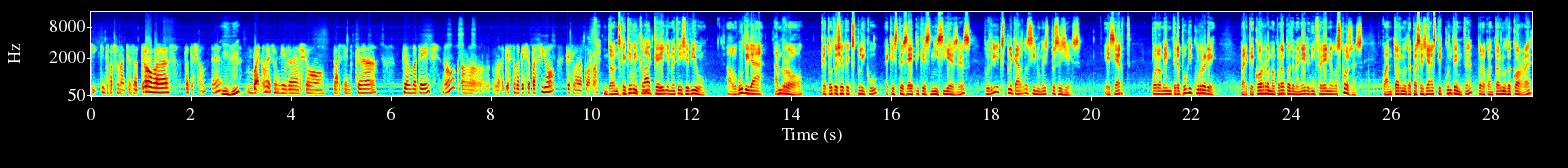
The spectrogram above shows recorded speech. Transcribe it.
qui, quins personatges et trobes, tot això, eh? Mhm. Bueno, és un llibre això per gent que té el mateix, no? Uh, aquesta mateixa passió que és la de córrer. Doncs que quedi clar que ella mateixa diu algú dirà, amb raó, que tot això que explico, aquestes èpiques nicieses, podria explicar-les si només passegers. És cert, però mentre pugui correré, perquè córrer m'apropa de manera diferent a les coses. Quan torno de passejar estic contenta, però quan torno de córrer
